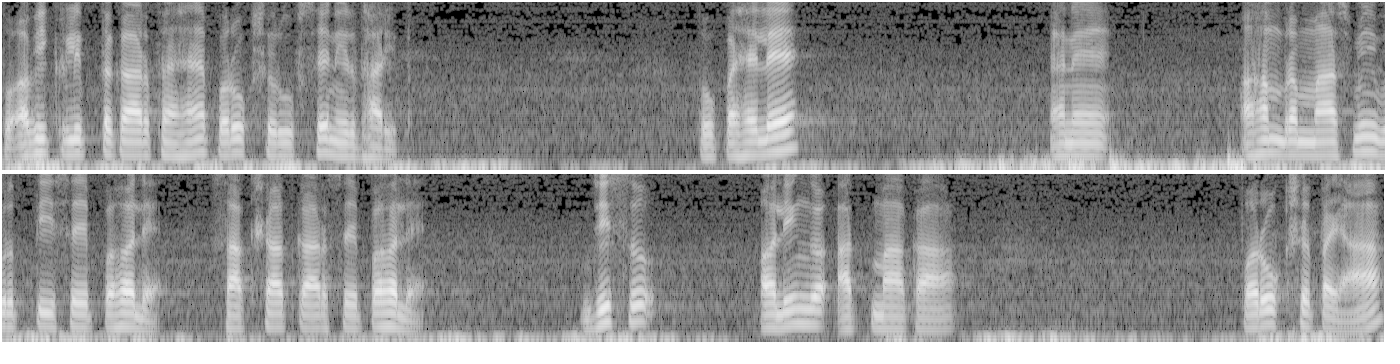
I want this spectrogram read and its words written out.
तो अभिक्लिप्त का अर्थ है परोक्ष रूप से निर्धारित। तो पहले, यानी अहम ब्रह्मास्मि वृत्ति से पहले, साक्षात्कार से पहले, जिस अलिंग आत्मा का परोक्षतया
